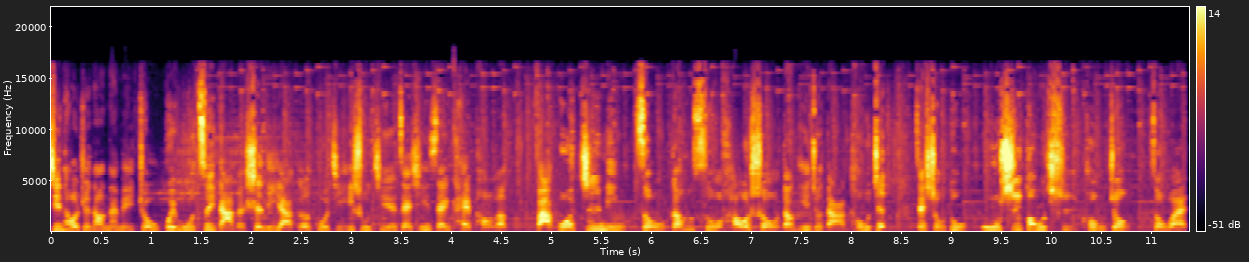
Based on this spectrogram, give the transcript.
镜头转到南美洲，规模最大的圣地亚哥国际艺术节在星期三开跑了。法国知名走钢索好手当天就打头阵，在首都五十公尺空中走完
